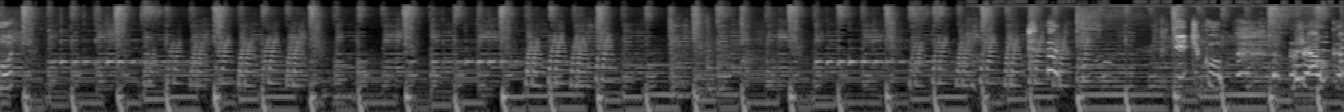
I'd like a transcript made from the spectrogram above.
Компот? Птичку жалко.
